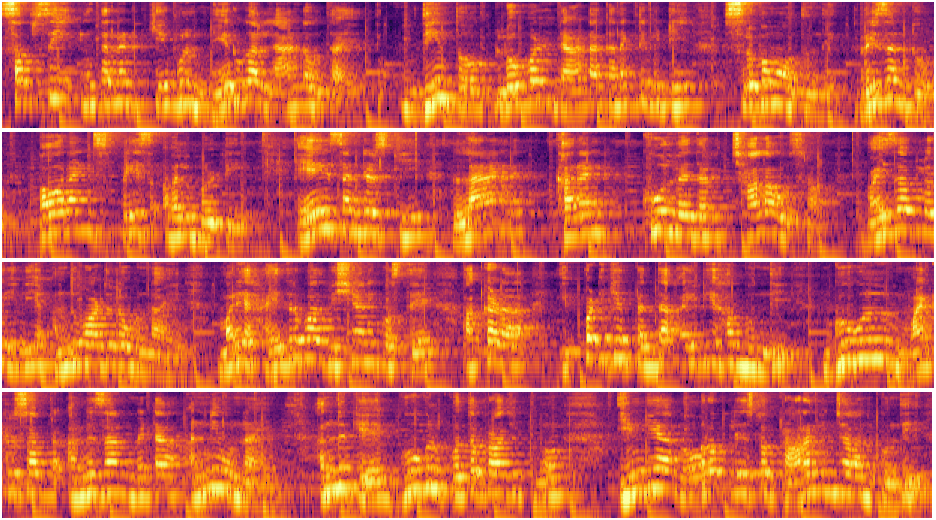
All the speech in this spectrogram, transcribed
సబ్సీ ఇంటర్నెట్ కేబుల్ నేరుగా ల్యాండ్ అవుతాయి. దీంతో గ్లోబల్ డేటా కనెక్టివిటీ సులభమవుతుంది. Reason two power and space availability. AI సెంటర్స్కి ల్యాండ్ కరెంట్ కూల్ వెదర్ చాలా అవసరం. వైజాగ్లో ఇవి అందుబాటులో ఉన్నాయి. మరి హైదరాబాద్ విషయానికి వస్తే అక్కడ ఇప్పటికే పెద్ద ఐటీ హబ్ ఉంది. గూగుల్ మైక్రోసాఫ్ట్ అమెజాన్ మెటా అన్నీ ఉన్నాయి. అందుకే గూగుల్ కొత్త ప్రాజెక్ట్ను ఇండియాలో ఓరో ప్లేస్లో ప్రారంభించాలనుకుంది.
